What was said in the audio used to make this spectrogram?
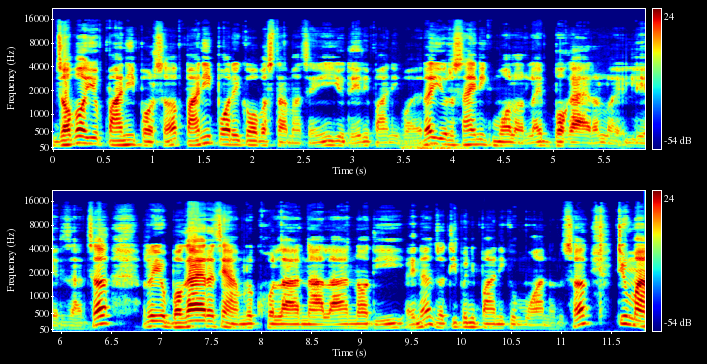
जब यो पानी पर्छ पानी परेको अवस्थामा चाहिँ यो धेरै पानी भएर यो रासायनिक मलहरूलाई बगाएर लिएर जान्छ र यो बगाएर चाहिँ हाम्रो खोला नाला नदी होइन जति पनि पानीको मुहानहरू छ त्यो मा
